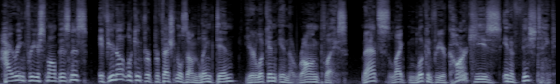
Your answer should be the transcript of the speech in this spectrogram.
Hiring for your small business? If you're not looking for professionals on LinkedIn, you're looking in the wrong place. That's like looking for your car keys in a fish tank.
